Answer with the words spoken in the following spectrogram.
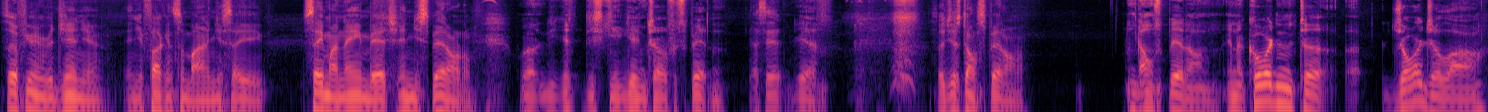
So if you're in Virginia and you're fucking somebody and you say, say my name, bitch, and you spit on them, Well, you just, just can't get in trouble for spitting. that's it? Yes, So just don't spit on them. don't spit on them. And according to Georgia law,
